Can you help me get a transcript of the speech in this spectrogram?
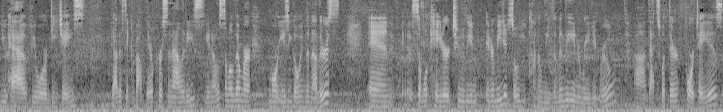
you have your DJs. Got to think about their personalities. You know, some of them are more easygoing than others, and uh, some will cater to the intermediate. So you kind of leave them in the intermediate room. Uh, that's what their forte is.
